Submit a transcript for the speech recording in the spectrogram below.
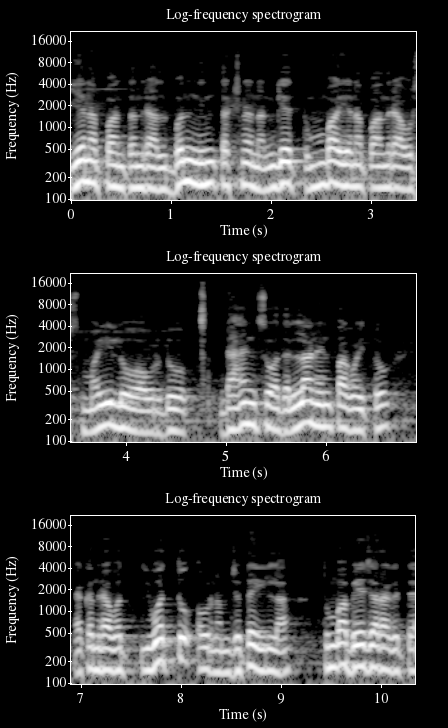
ಏನಪ್ಪ ಅಂತಂದರೆ ಅಲ್ಲಿ ಬಂದು ನಿಂತ ತಕ್ಷಣ ನನಗೆ ತುಂಬ ಏನಪ್ಪ ಅಂದರೆ ಅವ್ರ ಸ್ಮೈಲು ಅವ್ರದ್ದು ಡ್ಯಾನ್ಸು ಅದೆಲ್ಲ ನೆನಪಾಗೋಯ್ತು. ಯಾಕಂದರೆ ಅವತ್ತು ಇವತ್ತು ಅವ್ರು ನಮ್ಮ ಜೊತೆ ಇಲ್ಲ. ತುಂಬ ಬೇಜಾರಾಗುತ್ತೆ.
